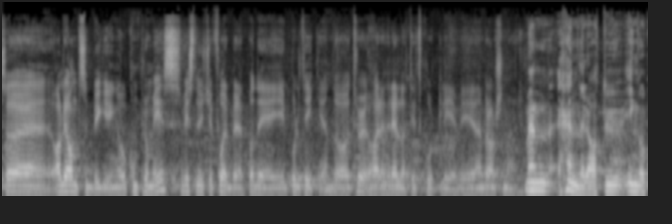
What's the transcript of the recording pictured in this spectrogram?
Så eh, alliansebygging og kompromiss, hvis du ikke er forberedt på det i politikken, da tror jeg du har et relativt kort liv i den bransjen her. Men hender det at du inngår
